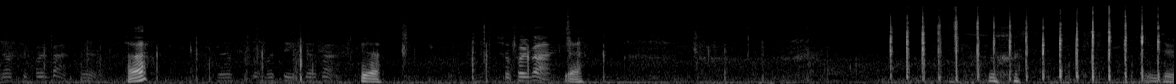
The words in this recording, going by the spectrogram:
You have to put it back. Huh? You have to put my t-shirt back. Yeah. I put it back? Yeah. What are you doing?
